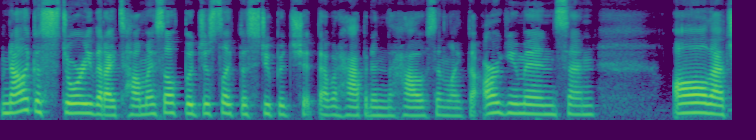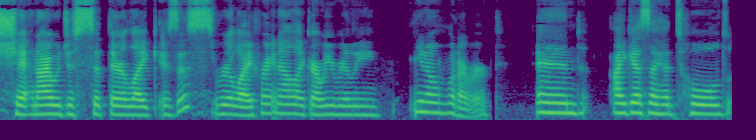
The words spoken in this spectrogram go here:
not like a story that I tell myself but just like the stupid shit that would happen in the house and like the arguments and all that shit and I would just sit there like is this real life right now? Like are we really you know whatever. And I guess I had told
